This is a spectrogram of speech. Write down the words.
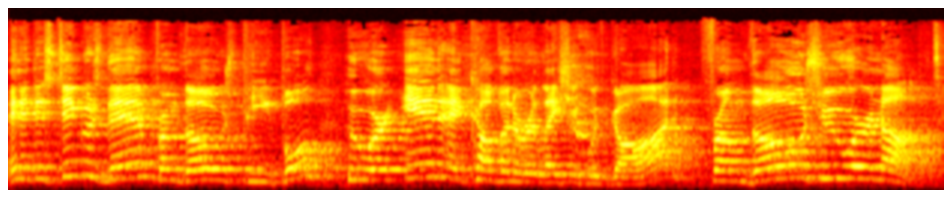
And it distinguished them from those people who were in a covenant relationship with God from those who were not.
